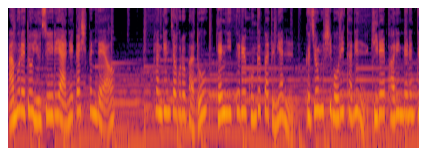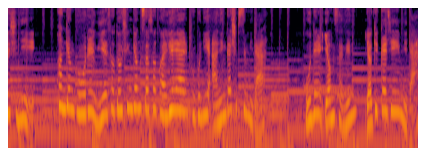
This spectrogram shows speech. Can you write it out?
아무래도 유수율이 아닐까 싶은데요. 평균적으로 봐도 100리터를 공급받으면 그중 15리터는 길에 버린다는 뜻이니 환경 보호를 위해서도 신경 써서 관리해야 할 부분이 아닌가 싶습니다. 오늘 영상은 여기까지입니다.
